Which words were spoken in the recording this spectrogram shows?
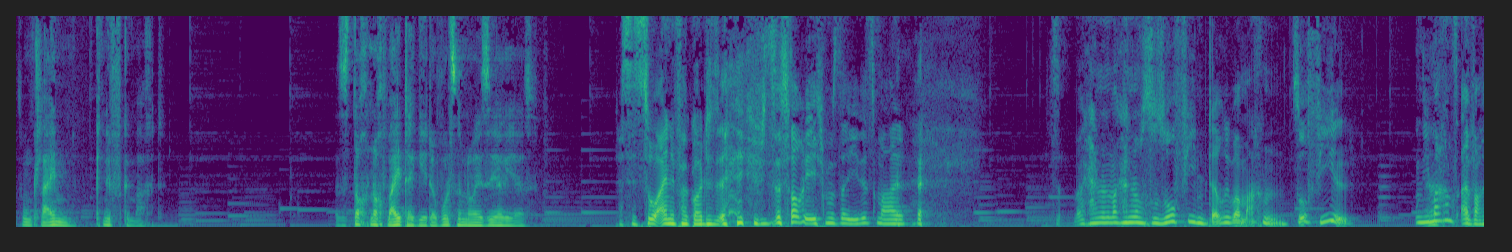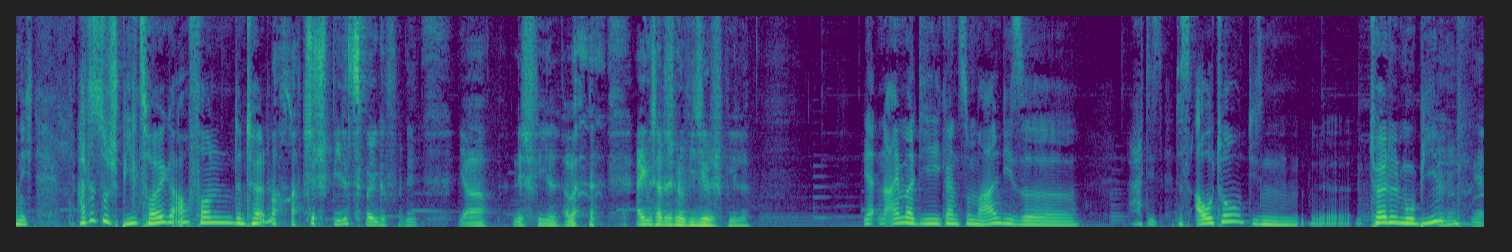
so einen kleinen Kniff gemacht. Dass es doch noch weitergeht, obwohl es eine neue Serie ist. Das ist so eine vergeudete. Sorry, ich muss da jedes Mal. Man kann, man kann noch so, so viel darüber machen. So viel. Und die machen es einfach nicht. Hattest du Spielzeuge auch von den Turtles? Hatte Spielzeuge von denen. Ja, nicht viel, aber eigentlich hatte ich nur Videospiele. Wir hatten einmal die ganz normalen, diese. Ah, Das Auto, diesen äh, Turtle-Mobil. Ja.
